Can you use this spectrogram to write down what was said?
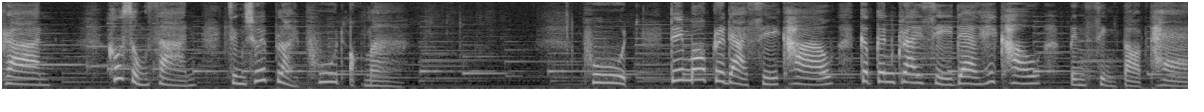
พราน เขาสงสารจึงช่วยปล่อยพูดออกมา พูดได้มอบกระดาษสีขาวกับกันไกลสีแดงให้เขาเป็นสิ่งตอบแทน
